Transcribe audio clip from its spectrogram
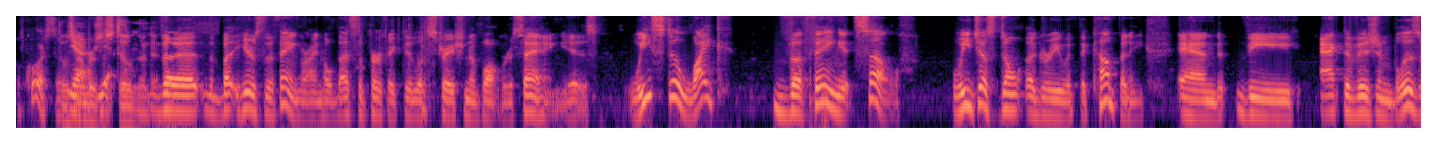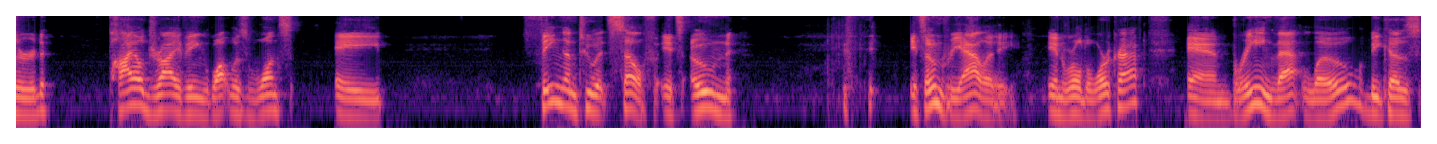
Of course, Those Yeah, numbers yeah. are still going down. the, the but here's the thing, Reinhold. That's the perfect illustration of what we're saying. Is we still like the thing itself. We just don't agree with the company and the Activision Blizzard pile driving what was once a thing unto itself, its own its own reality in World of Warcraft and bringing that low because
